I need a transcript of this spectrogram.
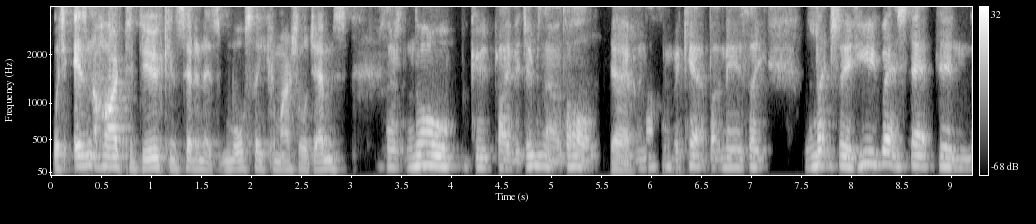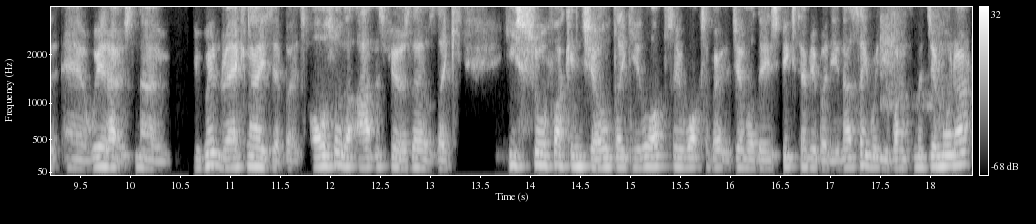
which isn't hard to do considering it's mostly commercial gyms. There's no good private gyms now at all. Yeah. Like nothing but kit. But I mean, it's like literally, if you went and stepped in a warehouse now, you wouldn't recognize it. But it's also the atmosphere as well. It's like he's so fucking chilled. Like he literally walks about the gym all day, and speaks to everybody, and that's like what you want from a gym owner.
